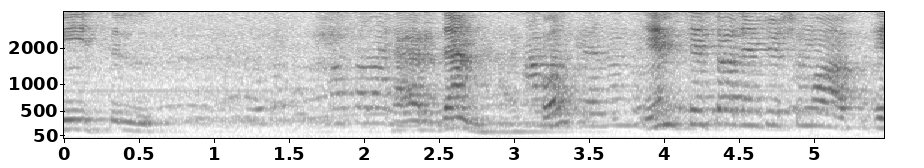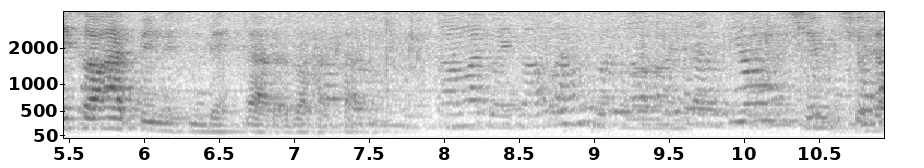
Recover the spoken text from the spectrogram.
مثل کردن هست خب امتثال اینجا شما اطاعت بنویسید بهتر راحت تر چی شده؟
